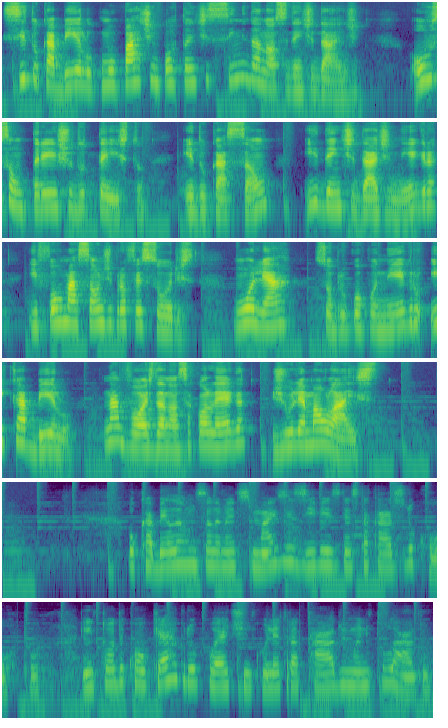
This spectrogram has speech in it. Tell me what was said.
cita o cabelo como parte importante sim da nossa identidade. Ouça um trecho do texto Educação, Identidade Negra e Formação de Professores, um olhar sobre o corpo negro e cabelo, na voz da nossa colega Júlia Maulais. O cabelo é um dos elementos mais visíveis e destacados do corpo. Em todo e qualquer grupo étnico, ele é tratado e manipulado,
